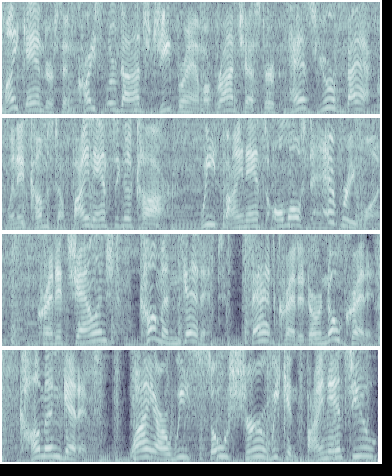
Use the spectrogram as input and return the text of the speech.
Mike Anderson, Chrysler Dodge Jeep Ram of Rochester, has your back when it comes to financing a car. We finance almost everyone. Credit challenged? Come and get it. Bad credit or no credit? Come and get it. Why are we so sure we can finance you?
